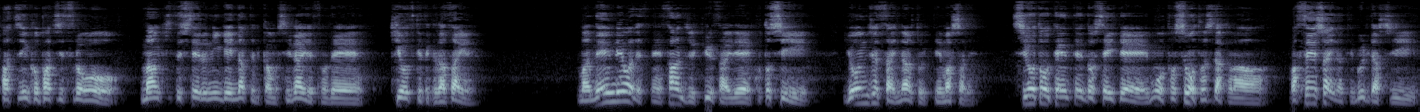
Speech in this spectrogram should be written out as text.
パチンコパチスロを満喫している人間になってるかもしれないですので、気をつけてください。まあ、年齢はですね、39歳で、今年40歳になると言っていましたね。仕事を転々としていて、もう年も年だから、まあ、正社員なんて無理だし、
